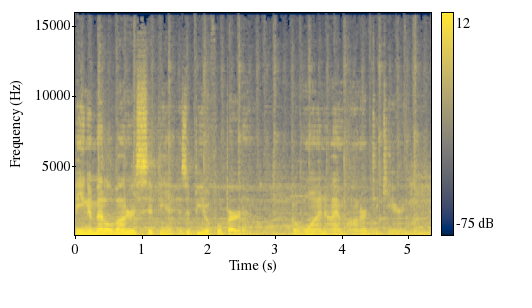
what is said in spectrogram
Being a Medal of Honor recipient is a beautiful burden, but one I am honored to carry.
